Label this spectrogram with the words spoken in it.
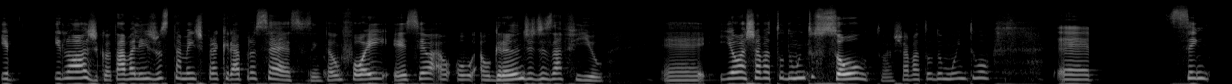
e, e, lógico, eu estava ali justamente para criar processos. Então, foi esse é o, o, o grande desafio. É, e eu achava tudo muito solto, achava tudo muito é, sem,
